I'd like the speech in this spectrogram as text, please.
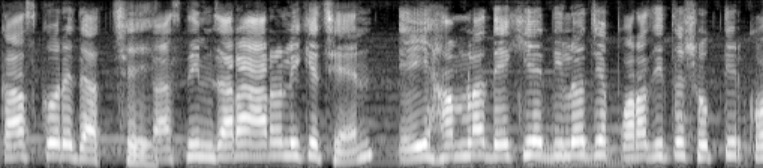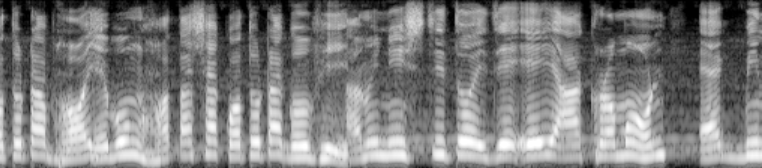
কাজ করে যাচ্ছে। তাসনিম যারা আরও লিখেছেন, এই হামলা দেখিয়ে দিল যে পরাজিত শক্তির কতটা ভয় এবং হতাশা কতটা গভীর। আমি নিশ্চিতই যে এই আক্রমণ এক বিন্দু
